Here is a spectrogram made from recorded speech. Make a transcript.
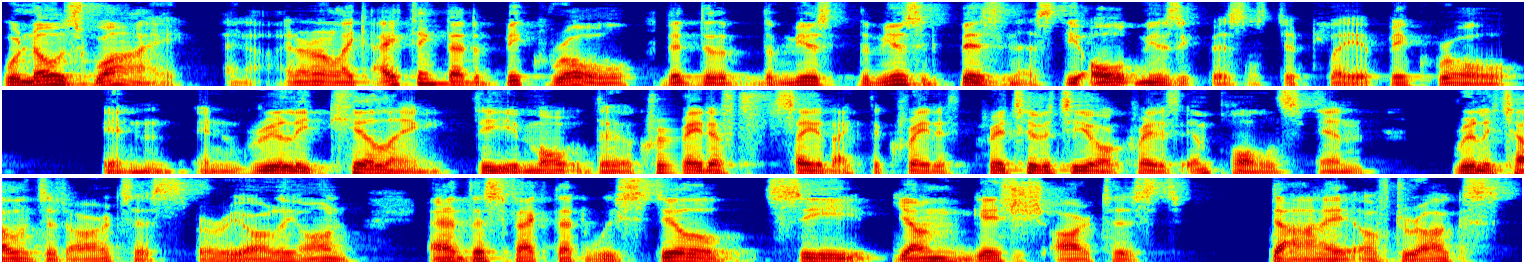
Who knows why? I don't know. Like I think that a big role that the the music the music business, the old music business, did play a big role in in really killing the the creative, say like the creative creativity or creative impulse in really talented artists very early on. And this fact that we still see youngish artists die of drugs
